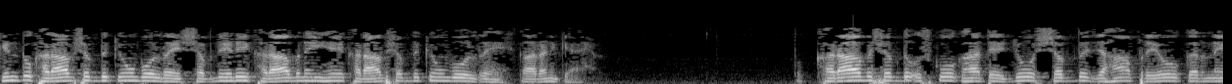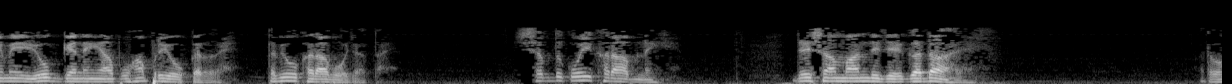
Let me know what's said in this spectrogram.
किंतु खराब शब्द क्यों बोल रहे शब्द यदि खराब नहीं है, खराब शब्द क्यों बोल रहे कारण क्या है? तो खराब शब्द उसको कहते जो शब्द जहाँ प्रयोग करने में योग्य नहीं, आप वहाँ प्रयोग कर रहे तभी वो खराब हो जाता है। शब्द कोई खराब नहीं है। जैसा मान लीजिए गदा है, अथवा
